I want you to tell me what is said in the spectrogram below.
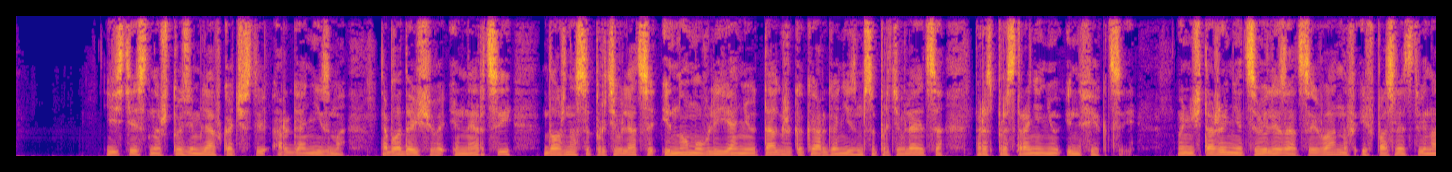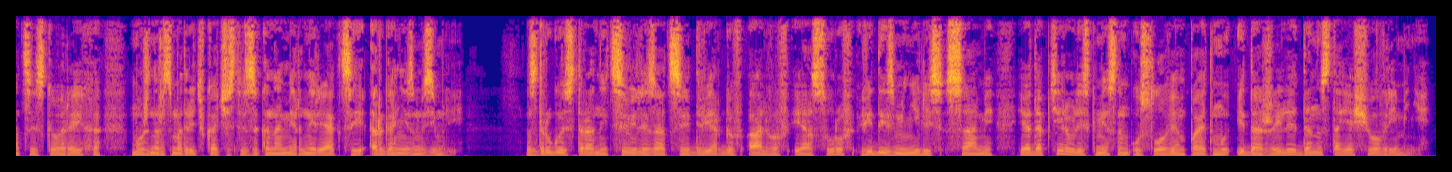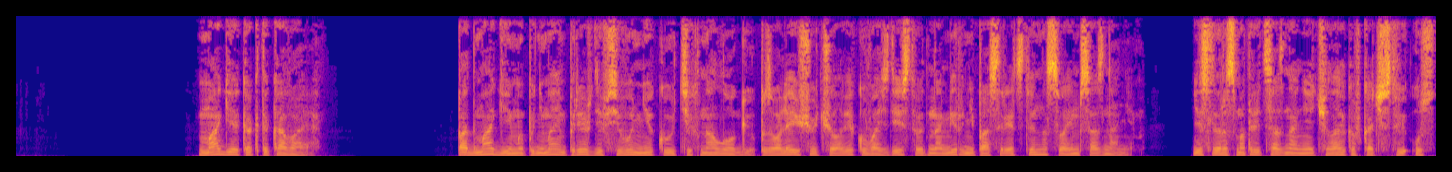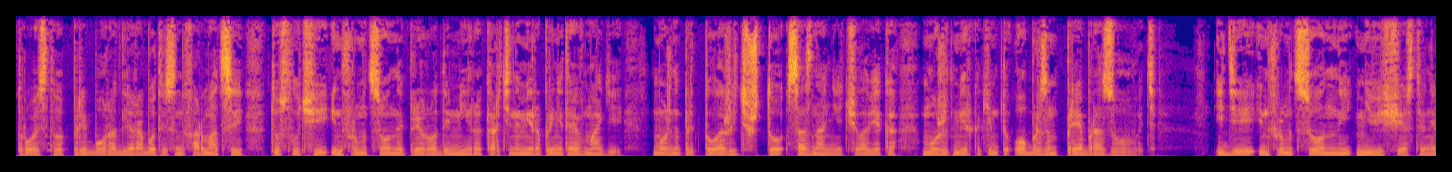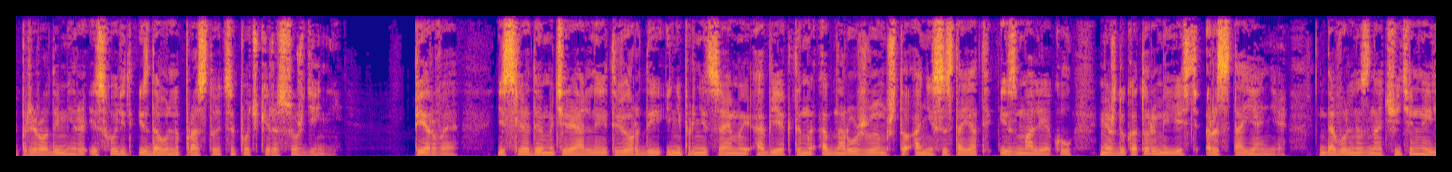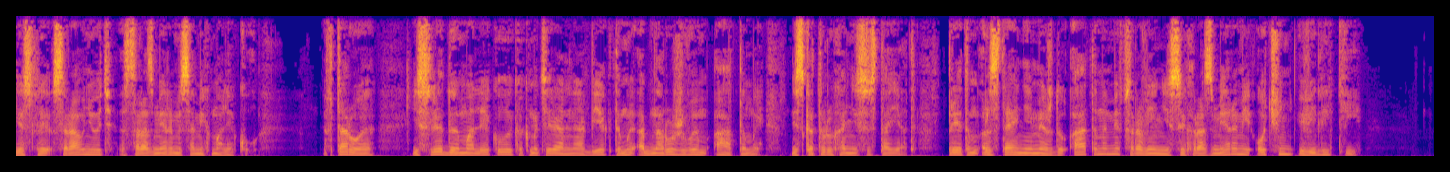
Естественно, что Земля в качестве организма, обладающего инерцией, должна сопротивляться иному влиянию так же, как и организм сопротивляется распространению инфекции – Уничтожение цивилизации ваннов и впоследствии нацистского рейха можно рассмотреть в качестве закономерной реакции организма Земли. С другой стороны, цивилизации двергов, альвов и асуров видоизменились сами и адаптировались к местным условиям, поэтому и дожили до настоящего времени. Магия как таковая под магией мы понимаем прежде всего некую технологию, позволяющую человеку воздействовать на мир непосредственно своим сознанием. Если рассмотреть сознание человека в качестве устройства, прибора для работы с информацией, то в случае информационной природы мира, картина мира, принятая в магии, можно предположить, что сознание человека может мир каким-то образом преобразовывать. Идея информационной невещественной природы мира исходит из довольно простой цепочки рассуждений. Первое – Исследуя материальные, твердые и непроницаемые объекты, мы обнаруживаем, что они состоят из молекул, между которыми есть расстояние, довольно значительное, если сравнивать с размерами самих молекул. Второе. Исследуя молекулы как материальные объекты, мы обнаруживаем атомы, из которых они состоят. При этом расстояние между атомами в сравнении с их размерами очень велики.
